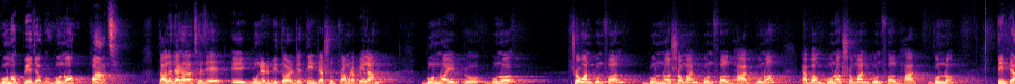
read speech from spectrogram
গুণক পেয়ে যাব, গুণক পাঁচ। তাহলে দেখা যাচ্ছে যে এই গুণের ভিতর যে তিনটা সূত্র আমরা পেলাম, গুণ্য ইন্টু গুণক সমান গুণফল, গুণ্য সমান গুণফল ভাগ গুণক এবং গুণক সমান গুণফল ভাগ গুণ্য। তিনটা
